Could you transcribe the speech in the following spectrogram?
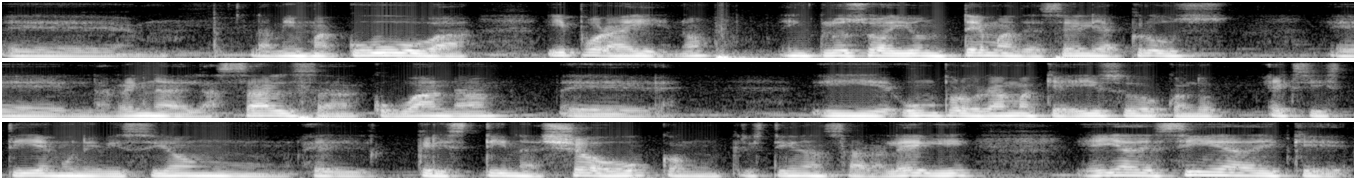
eh, la misma Cuba y por ahí, ¿no? Incluso hay un tema de Celia Cruz, eh, la reina de la salsa cubana, eh, y un programa que hizo cuando existía en Univisión el Cristina Show con Cristina Saralegui. Ella decía de que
